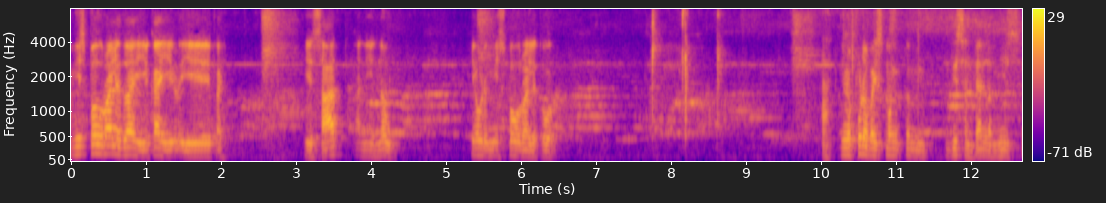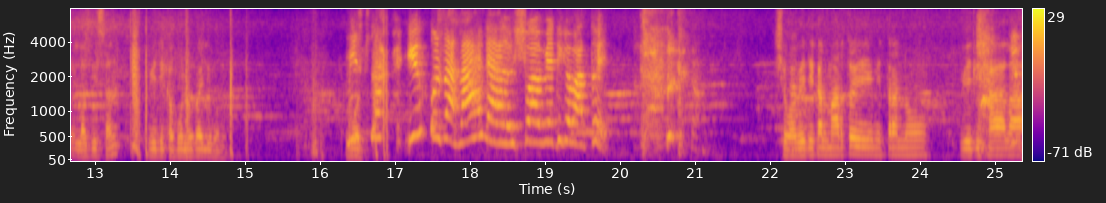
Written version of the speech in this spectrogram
मीच पाहू राहिले तो आहे. हे काय इकडे ये पाय. हे सात आणि नऊ. एवढे मीच पाहू राहिले तो. हा इकडं पुढं बाईस मग दिसन त्यांना मिसला दिसन. वेदिका बोलून राहिली म्हणून. शिवा वेदिका वाहतोय शिवा वेदिकाला मारतोय मित्रांनो. वेदिकाला.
